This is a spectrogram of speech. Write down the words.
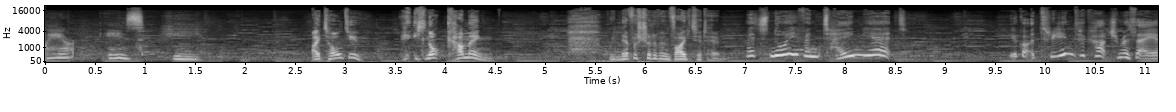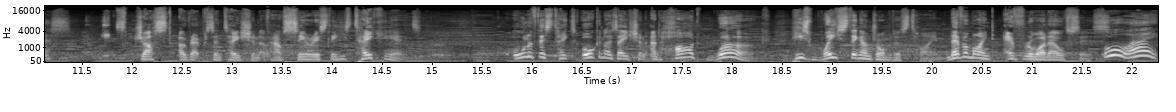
Where is he? I told you, he's not coming. We never should have invited him. It's not even time yet. You've got a train to catch, Mathias. It's just a representation of how seriously he's taking it. All of this takes organisation and hard work. He's wasting Andromeda's time, never mind everyone else's. Oh, aye.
